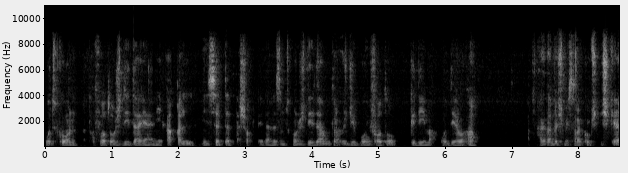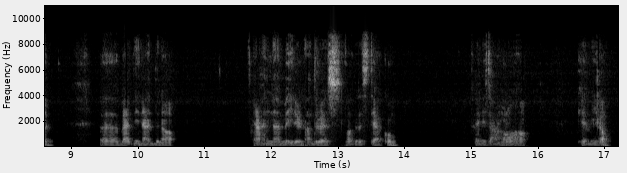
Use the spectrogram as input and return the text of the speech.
وتكون فوتو جديدة يعني أقل من ستة أشهر. اذا لازم تكون جديدة ما تروحوش تجيبوا une photo قديمة وديروها. هذا باش ما يصرالكمش إشكال. آه بعدين عندنا عندنا mailing address l'adresse تاعكم. ثاني تعمروها كاملة.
